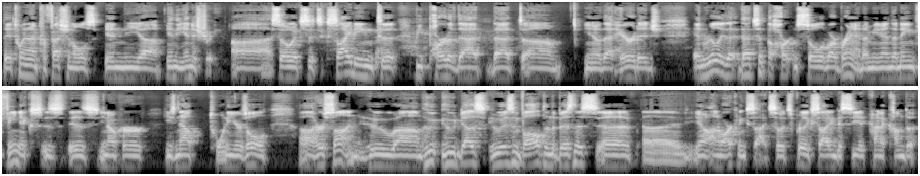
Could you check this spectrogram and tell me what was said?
they had 29 professionals in the uh, in the industry. Uh, so it's it's exciting to be part of that that um, you know that heritage, and really that, that's at the heart and soul of our brand. I mean, and the name Phoenix is is you know her. He's now 20 years old. Uh, her son, who um, who who does who is involved in the business, uh, uh, you know, on the marketing side. So it's really exciting to see it kind of come to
